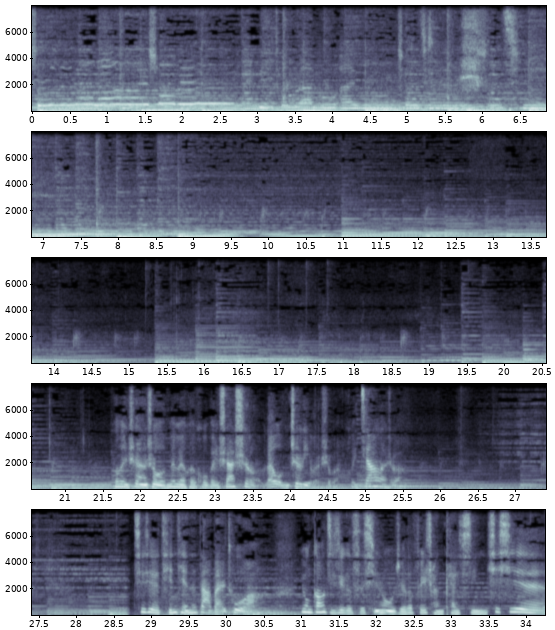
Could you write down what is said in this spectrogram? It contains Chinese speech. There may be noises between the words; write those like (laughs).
是用来说明你突然不爱我这件事情。我本上说，我妹妹回湖北沙市了，来我们这里了是吧？回家了是吧？谢谢甜甜的大白兔啊！用高级这个词形容，我觉得非常开心。谢谢。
